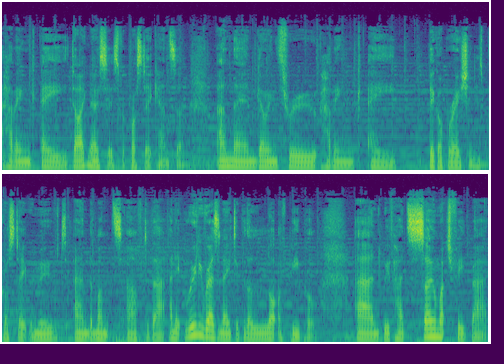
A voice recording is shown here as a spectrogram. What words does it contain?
having a diagnosis for prostate cancer and then going through having a big operation, his prostate removed, and the months after that. And it really resonated with a lot of people. And we've had so much feedback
